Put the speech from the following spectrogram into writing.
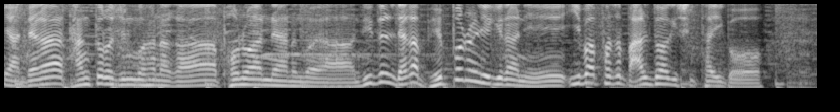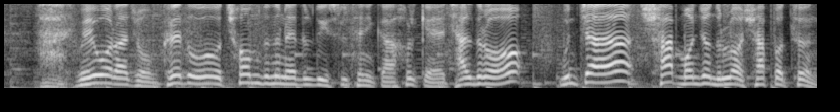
야 내가 당 떨어지는 거 하나가 번호 안내하는 거야. 니들 내가 몇 번을 얘기를 하니 입 아파서 말도 하기 싫다 이거. 아, 외워라 좀. 그래도 처음 듣는 애들도 있을 테니까 할게. 잘 들어. 문자 샵 먼저 눌러. 샵 버튼.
